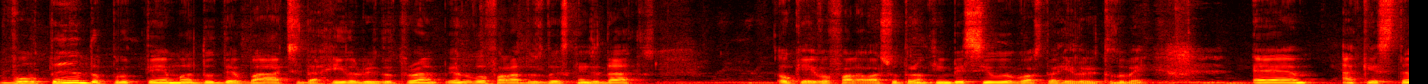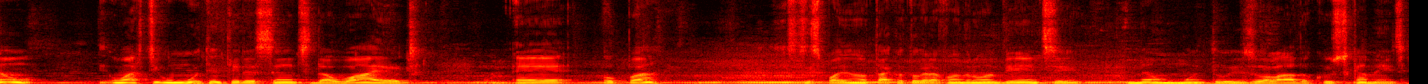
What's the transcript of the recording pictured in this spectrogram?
voltando para o tema do debate da Hillary e do Trump, eu não vou falar dos dois candidatos, Ok, vou falar. Eu acho o Trump imbecil, eu gosto da Hillary, tudo bem. É, a questão, um artigo muito interessante da Wired é. Opa! Vocês podem notar que eu estou gravando num ambiente não muito isolado acusticamente.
